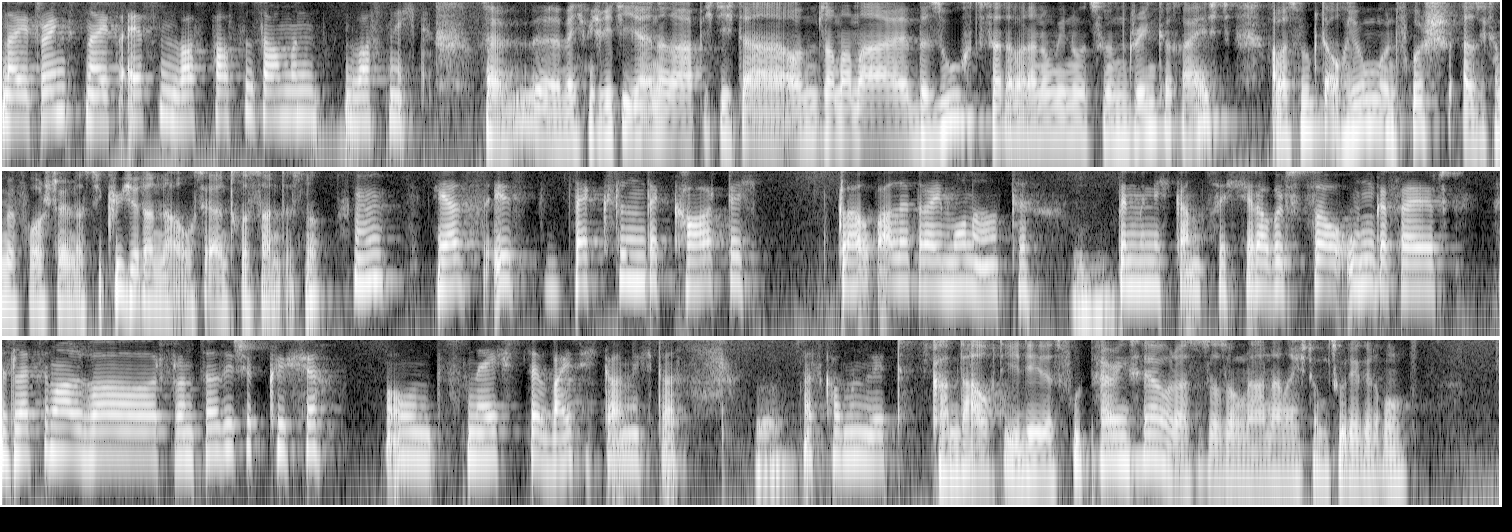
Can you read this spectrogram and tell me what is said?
neue Drinks, neues Essen, was passt zusammen und was nicht? Ja, äh, wenn ich mich richtig erinnere, habe ich dich da im Sommer mal besucht. Das hat aber dann irgendwie nur zu einem Drink gereicht. Aber es wirkte auch jung und frisch. Also ich kann mir vorstellen, dass die Küche dann da auch sehr interessant ist. Ne? Mhm. Ja, es ist wechselnde Karte. Ich glaube alle drei Monate. Mhm. Bin mir nicht ganz sicher, aber so ungefähr. Das letzte Mal war französische Küche und das nächste weiß ich gar nicht, was, ja. was kommen wird. Kam da auch die Idee des Food Pairings her oder ist es aus irgendeiner anderen Richtung zu dir gedrungen?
